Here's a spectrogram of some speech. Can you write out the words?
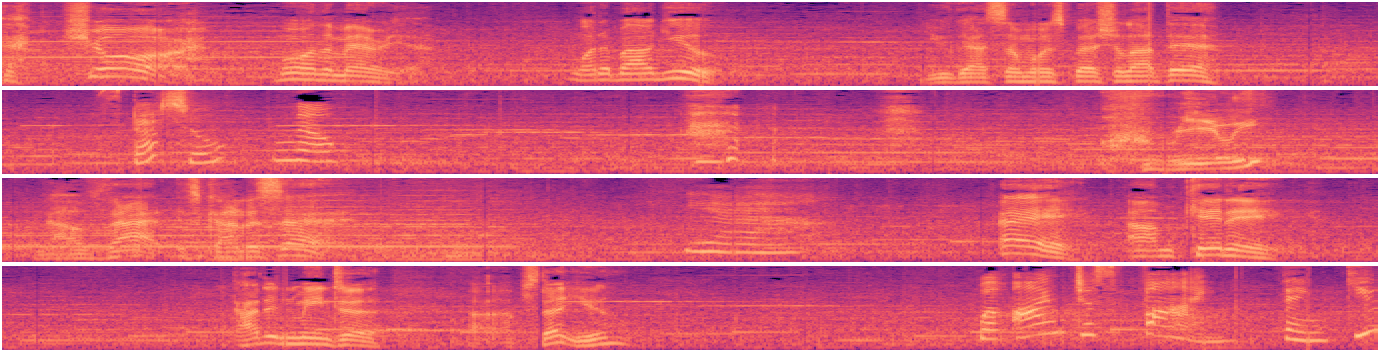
Sure. More the merrier. What about you? You got someone special out there? Special? No. Really? Now that is kinda sad. Yeah. Hey, I'm kidding. I didn't mean to uh, upset you. Well, I'm just fine, thank you.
